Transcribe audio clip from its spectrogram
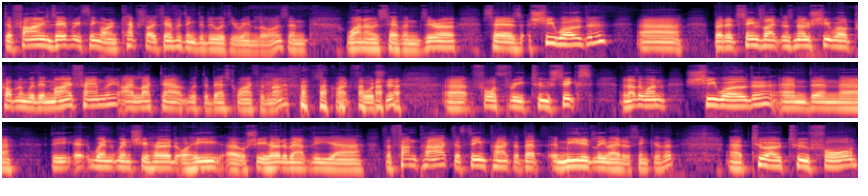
defines everything or encapsulates everything to do with your in-laws. And 1070 says Shewolder, uh, but it seems like there's no she-world problem within my family. I lucked out with the best wife a month. That's quite fortunate. Uh, 4326, another one, Shewolder, and then. The uh, when when she heard or he uh, or she heard about the uh, the fun park, the theme park, that that immediately made her think of it. Uh, 2024,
